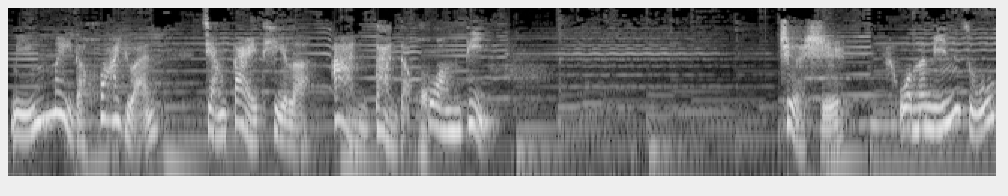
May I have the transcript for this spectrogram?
明媚的花园将代替了暗淡的荒地。这时，我们民族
